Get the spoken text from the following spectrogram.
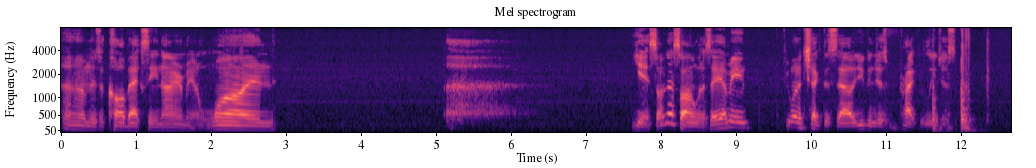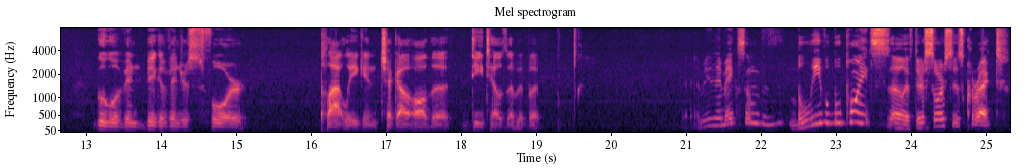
Um, there's a callback scene Iron Man 1. Uh, yeah, so that's all I'm going to say. I mean, if you want to check this out, you can just practically just Google Aven- Big Avengers 4 plot leak and check out all the details of it. But I mean, they make some believable points. So if their source is correct,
